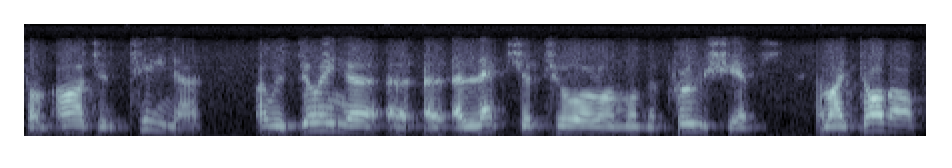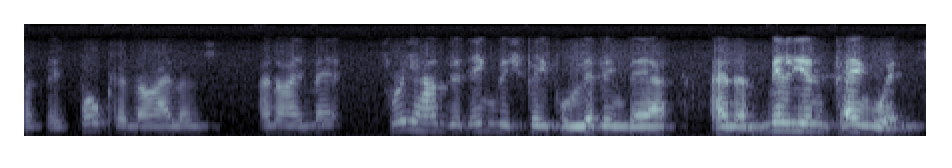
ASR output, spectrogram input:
from Argentina. I was doing a, a, a lecture tour on one of the cruise ships, and I got off at the Falkland Islands, and I met 300 English people living there and a million penguins,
